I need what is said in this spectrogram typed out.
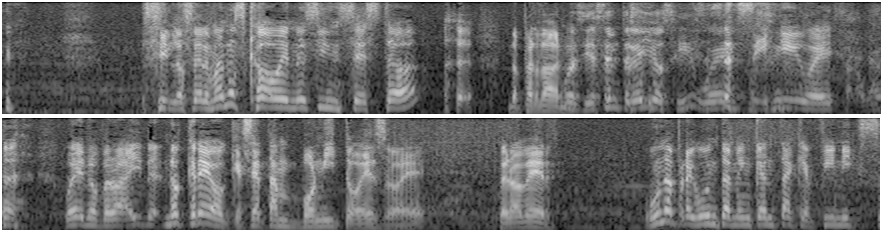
si los hermanos Cohen es incesto, no, perdón. Pues si es entre ellos, sí, güey. sí, güey. bueno, pero ahí no creo que sea tan bonito eso, ¿eh? Pero a ver, una pregunta, me encanta que Phoenix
